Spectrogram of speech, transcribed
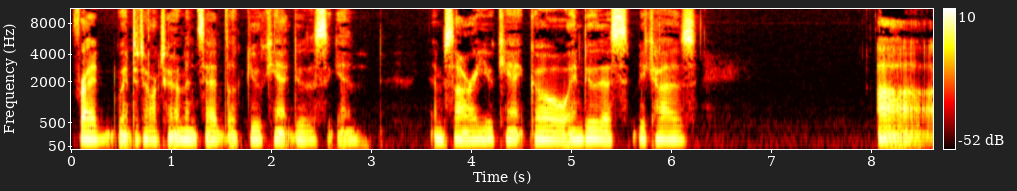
Fred went to talk to him and said, Look, you can't do this again. I'm sorry, you can't go and do this because uh,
